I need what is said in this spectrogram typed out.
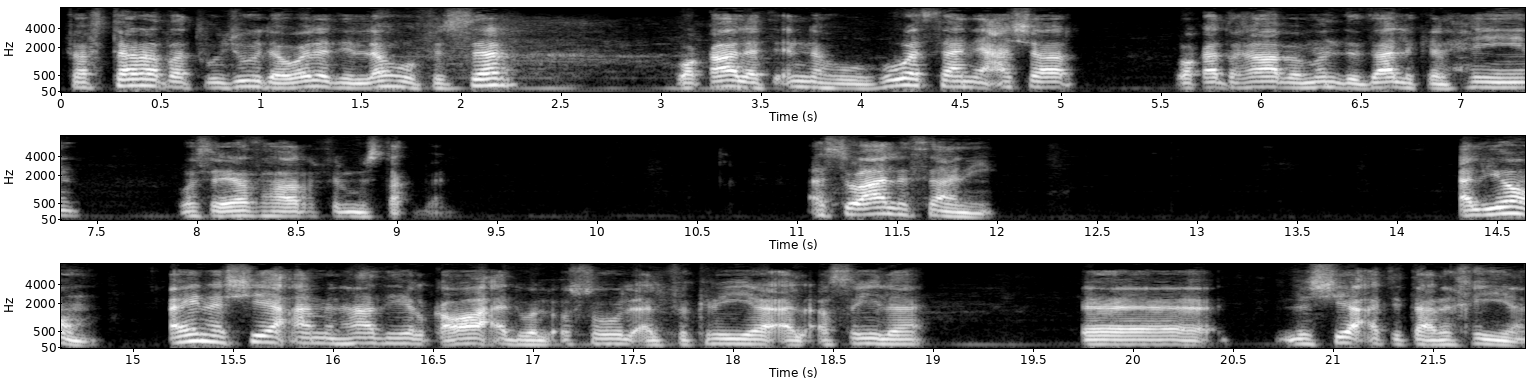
فافترضت وجود ولد له في السر وقالت إنه هو الثاني عشر وقد غاب منذ ذلك الحين وسيظهر في المستقبل. السؤال الثاني. اليوم أين الشيعة من هذه القواعد والأصول الفكرية الأصيلة للشيعة تاريخيا.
